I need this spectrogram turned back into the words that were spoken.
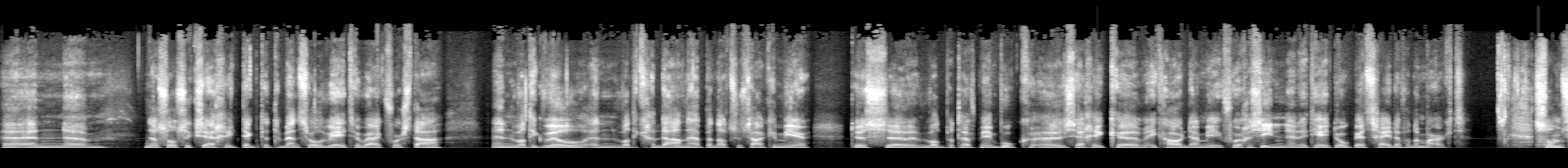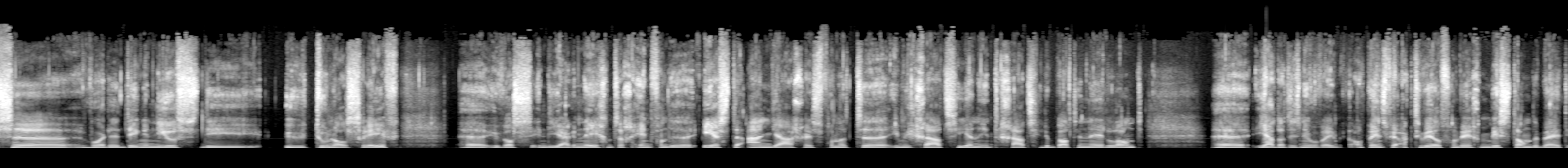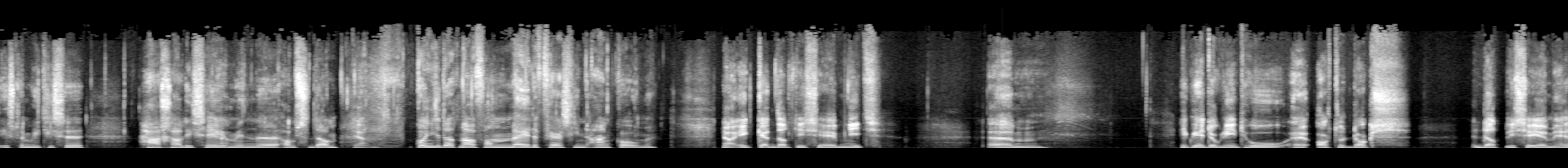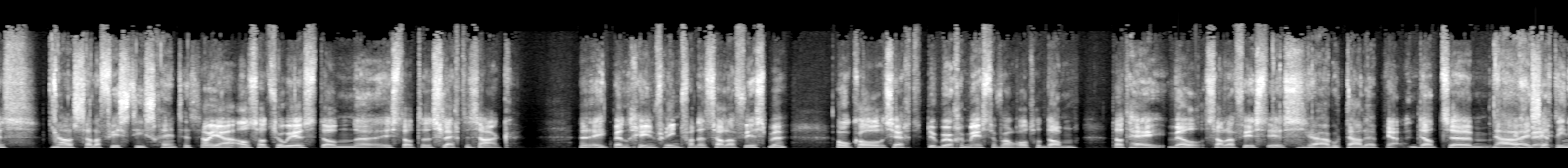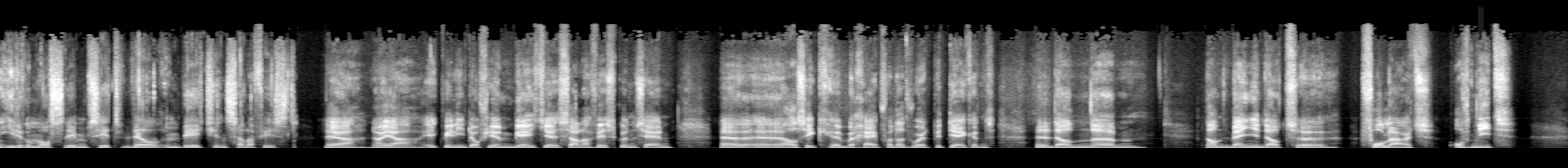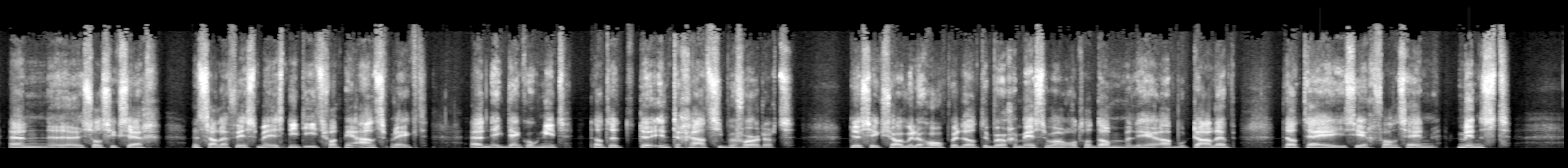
Uh, en um, nou, zoals ik zeg, ik denk dat de mensen wel weten waar ik voor sta. En wat ik wil en wat ik gedaan heb en dat soort zaken meer. Dus uh, wat betreft mijn boek uh, zeg ik, uh, ik hou daarmee voor gezien. En het heet ook scheiden van de markt. Soms worden dingen nieuws die u toen al schreef. u was in de jaren negentig een van de eerste aanjagers van het immigratie- en integratiedebat in Nederland. Ja, dat is nu opeens weer actueel vanwege misstanden bij het islamitische Haga Lyceum ja. in uh, Amsterdam. Ja. Kon je dat nou van mijlenver zien aankomen? Nou, ik ken dat lyceum niet. Um, Ik weet ook niet hoe uh, orthodox dat lyceum is. Nou, salafistisch schijnt het. Nou ja, als dat zo is, dan uh, is dat een slechte zaak. ik ben geen vriend van het salafisme. Ook al zegt de burgemeester van Rotterdam dat hij wel salafist is. Ja, Abu Taleb. Ja, dat, um, nou, hij zegt in iedere moslim zit wel een beetje een salafist. Ja, nou ja, ik weet niet of je een beetje salafist kunt zijn. Uh, als ik begrijp wat dat woord betekent, uh, dan, um, dan ben je dat uh, voluit of niet. En zoals ik zeg, het salafisme is niet iets wat mij aanspreekt. En ik denk ook niet dat het de integratie bevordert. Dus ik zou willen hopen dat de burgemeester van Rotterdam, de heer Abu Taleb, dat hij zich van zijn minst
